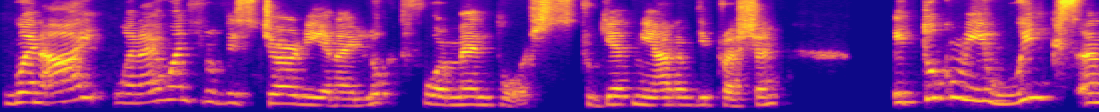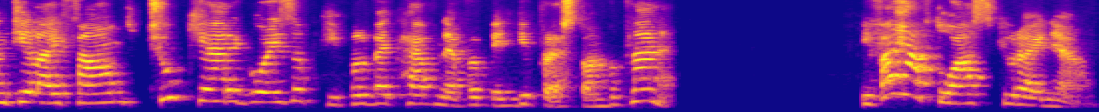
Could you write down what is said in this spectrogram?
when I when I went through this journey and I looked for mentors to get me out of depression, it took me weeks until I found two categories of people that have never been depressed on the planet. If I have to ask you right now,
